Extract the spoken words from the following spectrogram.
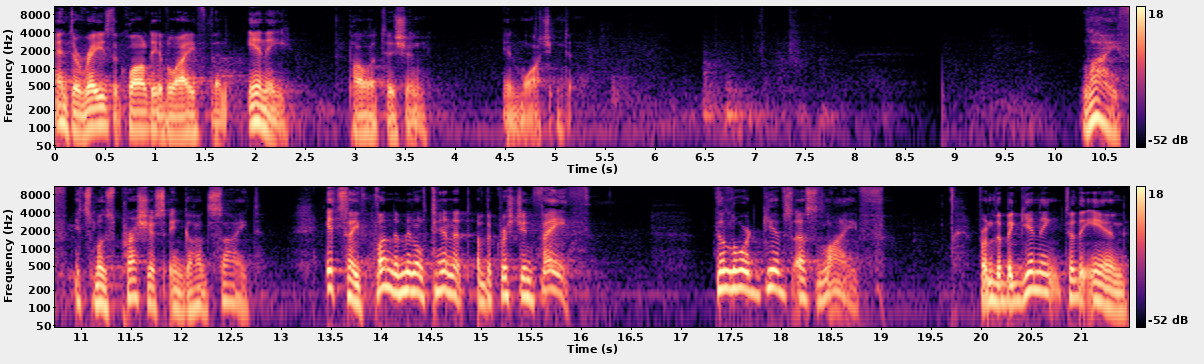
and to raise the quality of life than any politician in Washington. Life, it's most precious in God's sight. It's a fundamental tenet of the Christian faith. The Lord gives us life from the beginning to the end.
